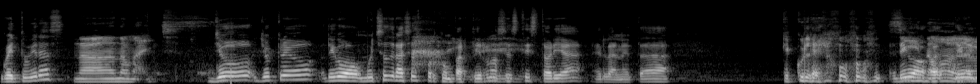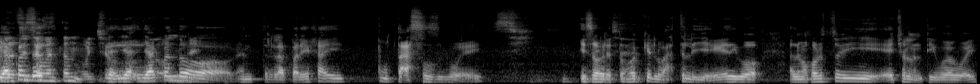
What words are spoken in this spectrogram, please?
Güey, tuvieras... No, no manches. Yo, yo creo... Digo, muchas gracias por compartirnos esta historia. La neta... Qué culero. Sí, digo, no, digo, la ya sí cuando... se es- aguantan mucho. ya, ya- ya hombre. cuando entre la pareja hay putazos, güey. Sí. Y sobre Sí. todo que el vato le llegue, digo, a lo mejor estoy hecho a la antigua, güey.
